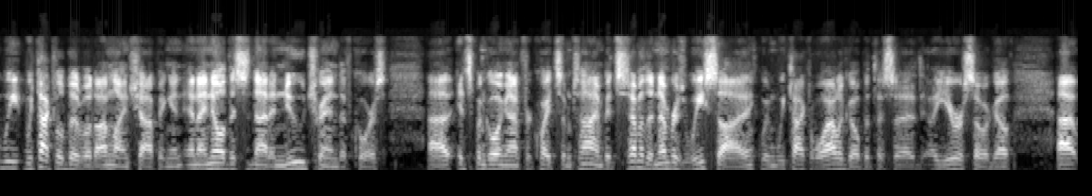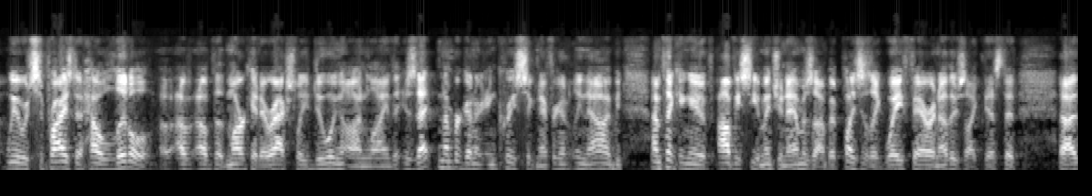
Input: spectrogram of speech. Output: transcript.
we, we talked a little bit about online shopping, and, and I know this is not a new trend, of course. Uh, it's been going on for quite some time, but some of the numbers we saw, I think when we talked a while ago, but this uh, a year or so ago, uh, we were surprised at how little of, of, the market are actually doing online. Is that number going to increase significantly now? I mean, I'm thinking of obviously you mentioned Amazon, but places like Wayfair and others like this that uh,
